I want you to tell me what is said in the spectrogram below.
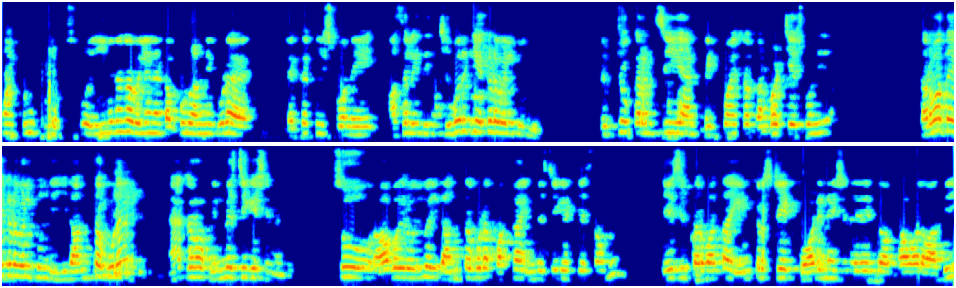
point two crores so ఈ విధంగా వెళ్ళిన డబ్బులు అన్ని కూడా లెక్క తీసుకొని అసలు ఇది చివరికి ఎక్కడ వెళ్తుంది? క్రిప్టో కరెన్సీ అండ్ బిట్ పాయింట్స్లో కన్వర్ట్ చేసుకుని తర్వాత ఎక్కడ వెళ్తుంది? ఇదంతా కూడా మ్యాటర్ ఆఫ్ ఇన్వెస్టిగేషన్ అండి. సో రాబోయే రోజుల్లో ఇదంతా కూడా పక్కా ఇన్వెస్టిగేట్ చేస్తాము. చేసిన తర్వాత ఇంటర్ స్టేట్ కోఆర్డినేషన్ ఏదైతే కావాలో అది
